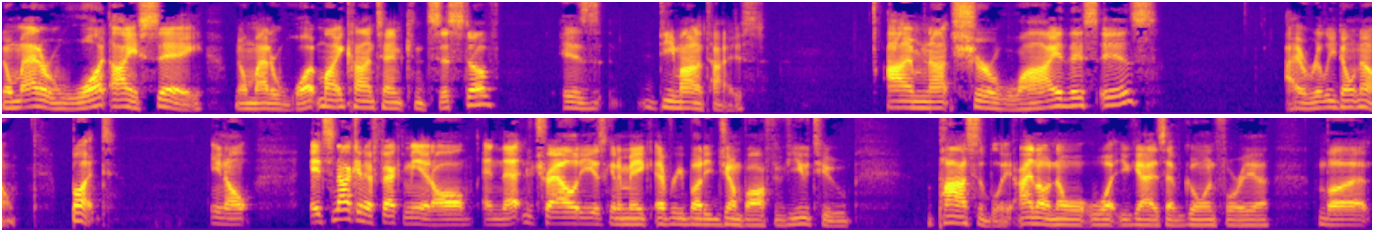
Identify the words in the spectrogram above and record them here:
no matter what I say, no matter what my content consists of, is demonetized. I'm not sure why this is. I really don't know. But, you know, it's not going to affect me at all. And net neutrality is going to make everybody jump off of YouTube. Possibly. I don't know what you guys have going for you. But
